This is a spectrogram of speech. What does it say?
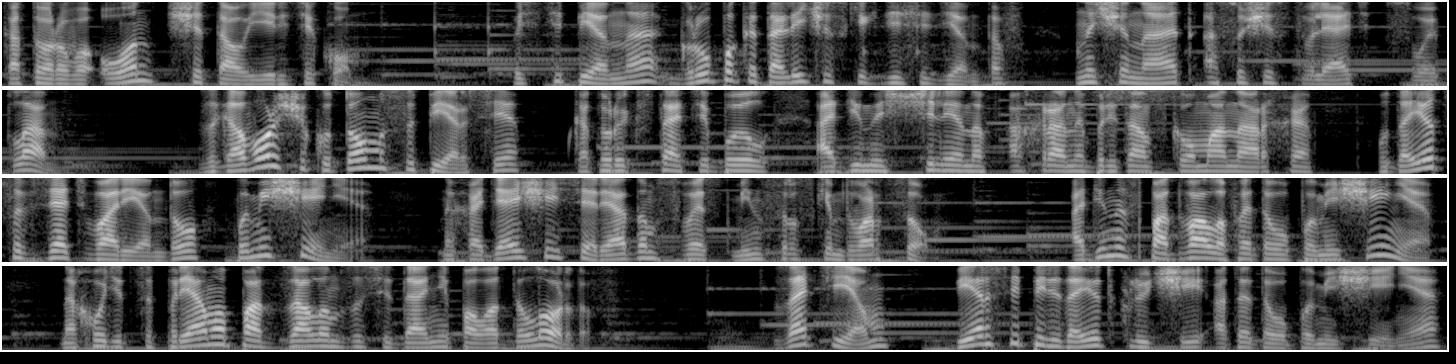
которого он считал еретиком. Постепенно группа католических диссидентов начинает осуществлять свой план. Заговорщику Томасу Перси, который, кстати, был один из членов охраны британского монарха, удается взять в аренду помещение, находящийся рядом с Вестминстерским дворцом. Один из подвалов этого помещения находится прямо под залом заседаний Палаты лордов. Затем Перси передает ключи от этого помещения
